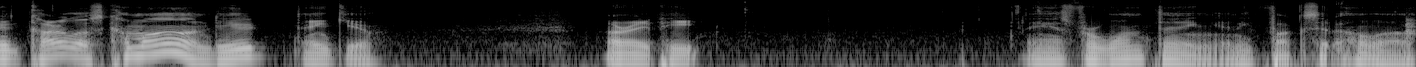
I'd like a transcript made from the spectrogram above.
Uh, Carlos, come on, dude. Thank you. All right, Pete. I asked for one thing, and he fucks it. Up. Hold on.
